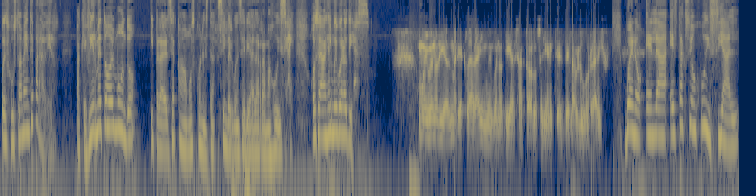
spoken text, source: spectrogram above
pues justamente para ver, para que firme todo el mundo y para ver si acabamos con esta sinvergüencería de la rama judicial. José Ángel, muy buenos días. Muy buenos días, María Clara, y muy buenos días a todos los oyentes de la Blue Radio. Bueno, en la esta acción judicial,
